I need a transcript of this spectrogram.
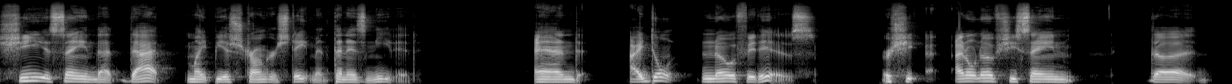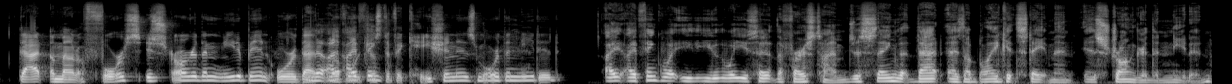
she is saying that that might be a stronger statement than is needed. And I don't know if it is. Or she I don't know if she's saying the that amount of force is stronger than it need have been or that No, I- level I of think- justification is more than needed. I, I think what you, you what you said it the first time, just saying that that as a blanket statement is stronger than needed.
